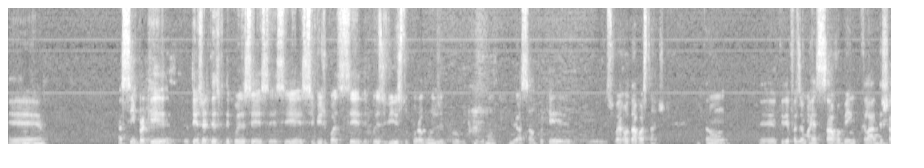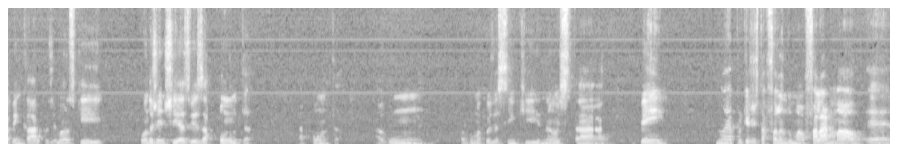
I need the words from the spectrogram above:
É, uhum. Assim, para que eu tenho certeza que depois esse, esse, esse, esse, vídeo pode ser depois visto por alguns por, por irmãos de comunicação, porque isso vai rodar bastante. Então, é, eu queria fazer uma ressalva bem clara, deixar bem claro para os irmãos que quando a gente às vezes aponta, aponta algum alguma coisa assim que não está bem não é porque a gente está falando mal. Falar mal é,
